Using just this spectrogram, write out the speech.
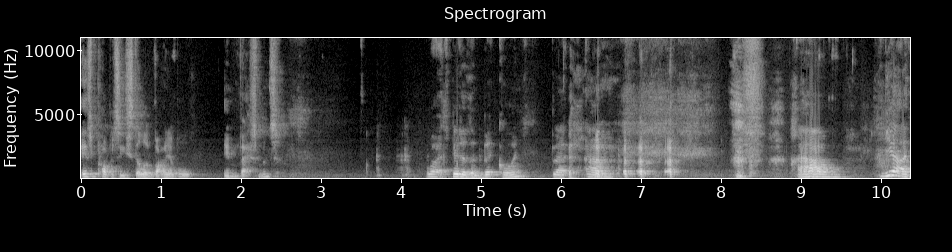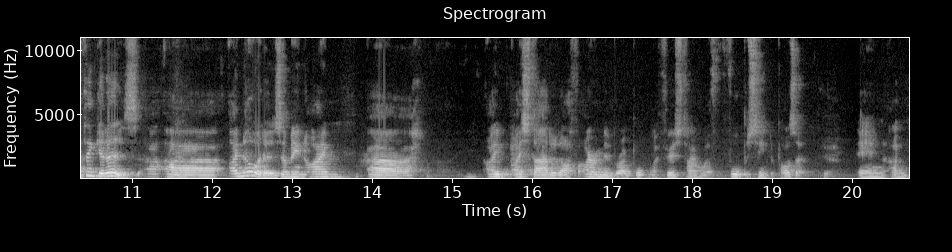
is property still a viable investment? Well, it's better than Bitcoin, but um, um, yeah, I think it is. Uh, uh, I know it is. I mean, I'm. Uh, I, I started off. I remember I bought my first home with four percent deposit, Yeah. and I'm,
